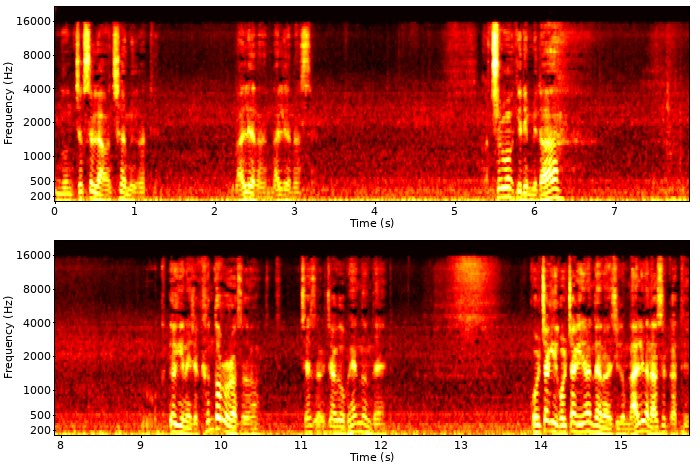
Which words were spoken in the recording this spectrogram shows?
눈 적설량은 처음인 것 같아요. 난리가 나, 난리가 났어요. 아, 출근길입니다. 여기는 이제 큰 도로라서 제설 작업을 했는데, 골짜기 골짜기 이런 데는 지금 난리가 났을 것 같아요.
